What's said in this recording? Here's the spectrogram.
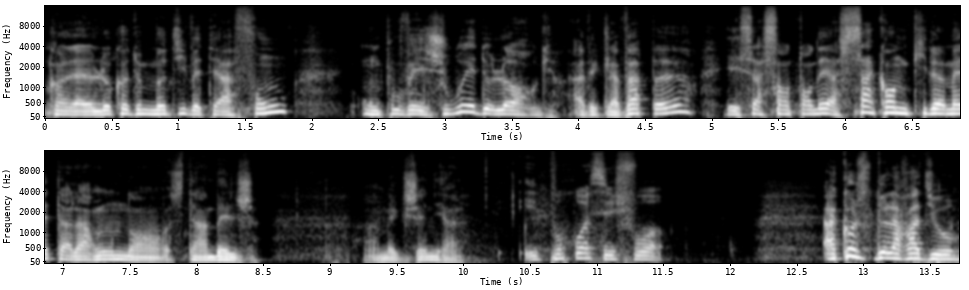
quand la locomotive était à fond, on pouvait jouer de l'orgue avec la vapeur et ça s'entendait à 50 km à la ronde. C'était un Belge, un mec génial. Et pourquoi ces choix? À cause de la radio,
